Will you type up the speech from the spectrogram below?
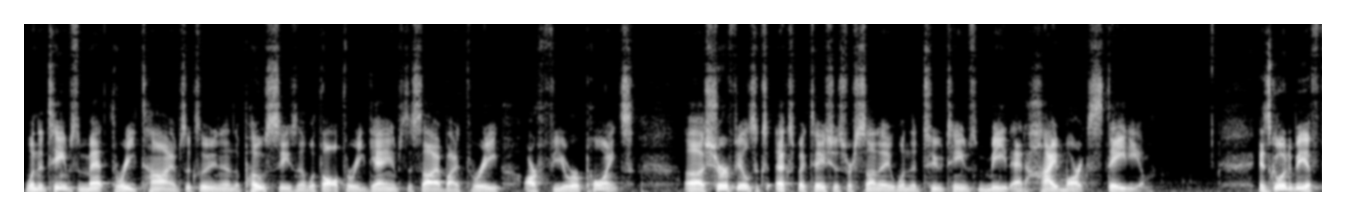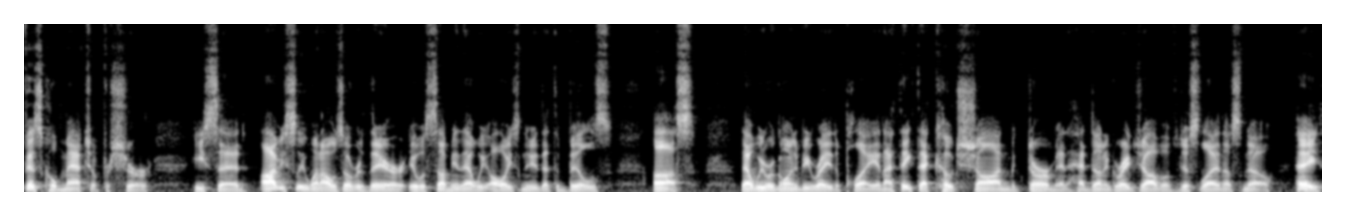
When the teams met three times, including in the postseason, with all three games decided by three or fewer points. Uh, Sherfield's ex- expectations for Sunday when the two teams meet at Highmark Stadium. It's going to be a physical matchup for sure, he said. Obviously, when I was over there, it was something that we always knew that the Bills, us, that we were going to be ready to play. And I think that Coach Sean McDermott had done a great job of just letting us know hey,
